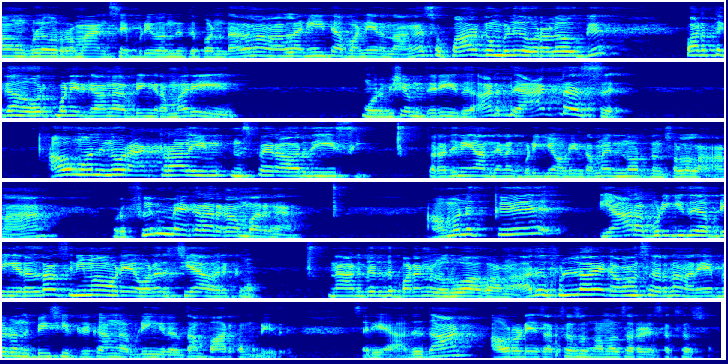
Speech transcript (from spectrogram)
அவங்களுக்குள்ள ஒரு ரொமான்ஸ் எப்படி வந்து இது பண்ணுறது அதெல்லாம் நல்லா நீட்டாக பண்ணியிருந்தாங்க. ஸோ பார்க்கும் பொழுது ஓரளவுக்கு படத்துக்காக ஒர்க் பண்ணியிருக்காங்க அப்படிங்கிற மாதிரி ஒரு விஷயம் தெரியுது. அடுத்து ஆக்டர்ஸு அவங்க வந்து இன்னொரு ஆக்டரால் இன்ஸ்பயர் ஆகிறது ஈஸி இப்போ ரஜினிகாந்த் எனக்கு பிடிக்கும் அப்படின்ற மாதிரி இன்னொருத்தன் சொல்லலாம். ஆனால் ஒரு ஃபிலிம் மேக்கராக இருக்கான் பாருங்க. அவனுக்கு யாரை பிடிக்குது அப்படிங்கிறது தான் சினிமாவுடைய வளர்ச்சியாக இருக்கும். நான் அடுத்தடுத்து படங்கள் உருவாக்குவாங்க. அது ஃபுல்லாகவே கமல் சார் தான் நிறைய பேர் வந்து பேசிகிட்டு இருக்காங்க அப்படிங்கிறது தான் பார்க்க முடியுது. சரியா? அதுதான் அவருடைய சக்ஸஸும் கமல் சாருடைய சக்ஸஸும்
